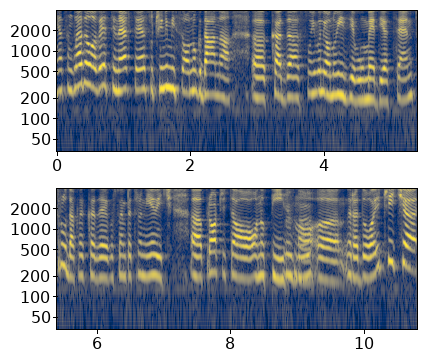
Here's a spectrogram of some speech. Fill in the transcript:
Ja sam gledala vesti na RTS-u, čini mi se onog dana uh, kada smo imali onu izjavu u Medija centru, dakle kada je gospodin Petronijević uh, pročitao ono pismo uh -huh. uh, Radojičića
